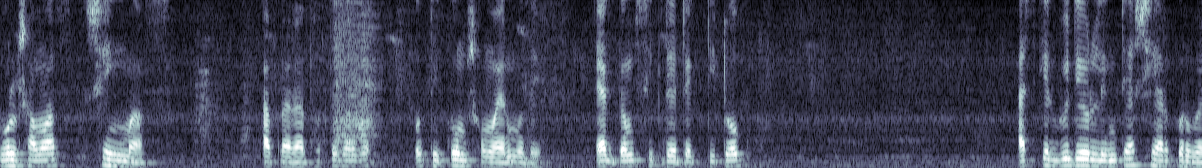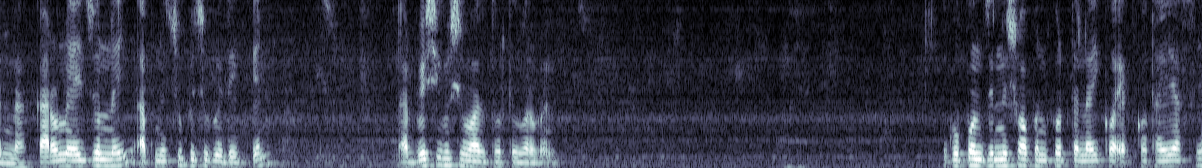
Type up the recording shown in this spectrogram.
গোলসা মাছ, শিং মাছ আপনারা ধরতে পারবেন। অতি কম সময়ের মধ্যে একদম সিক্রেট একটি টোপ আজকের ভিডিওর লিঙ্কটা শেয়ার করবেন না, কারণ এই জন্যই আপনি চুপে চুপে দেখবেন আর বেশি বেশি মাছ ধরতে পারবেন। গোপন জিনিস ওপেন করতে নাই এক কথাই আছে।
